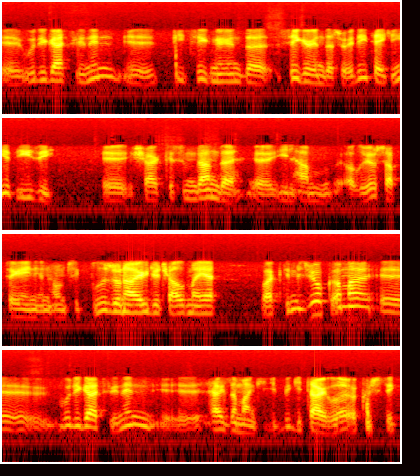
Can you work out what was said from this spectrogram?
E, Woody Guthrie'nin e, Pete Seeger'ın da, Seeger'ın da söylediği Taking It Easy e, şarkısından da e, ilham alıyor. Subterranean Homesick Blues. Onu ayrıca çalmaya vaktimiz yok ama e, Woody Guthrie'nin e, her zamanki gibi gitarla, akustik,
